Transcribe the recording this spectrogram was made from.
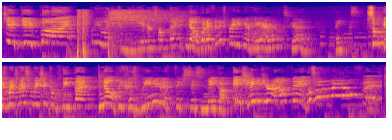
Chicken butt. What are you, like a comedian or something? No, but I finished braiding your hair. It looks good. Thanks. So is my transformation complete then? No, because we need to fix this makeup and change your outfit. What's wrong with my outfit?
